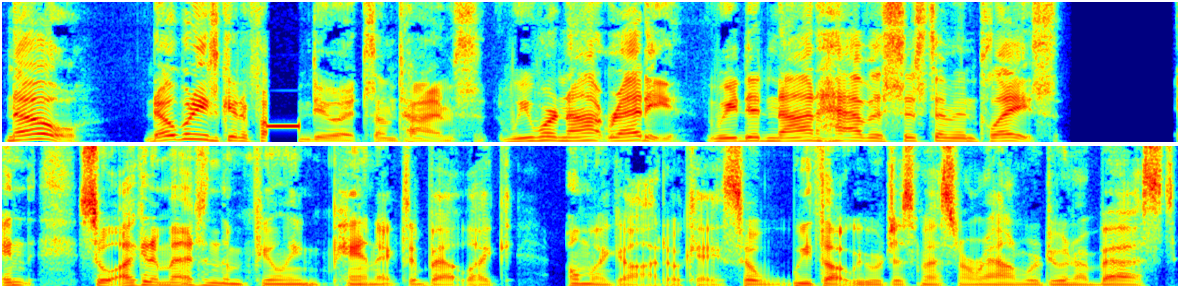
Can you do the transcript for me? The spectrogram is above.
no, nobody's going to do it sometimes. We were not ready. We did not have a system in place. And so I can imagine them feeling panicked about, like, oh my God, okay, so we thought we were just messing around, we're doing our best,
